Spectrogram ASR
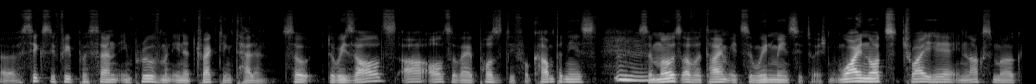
uh, 63% improvement in attracting talent. So the results are also very positive for companies. So most of the time, it's a win-win situation. Why not try here in Luxembourg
